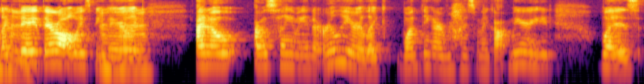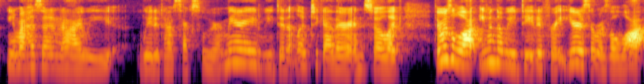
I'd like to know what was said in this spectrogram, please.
Like Mhm. they they're always be there. Like Mhm. I know I was telling Amanda earlier, like one thing I realized when I got married was, you know, my husband and I, we waited to have sex till we were married. We didn't live together. And so, like, there was a lot, even though we had dated for eight years, there was a lot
